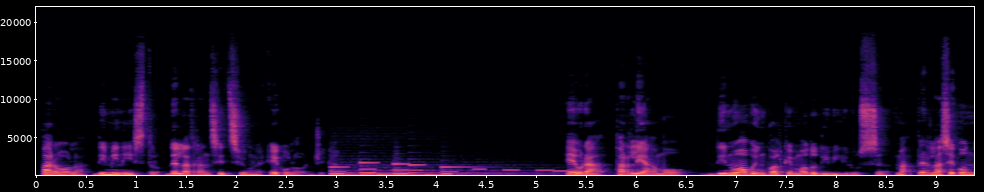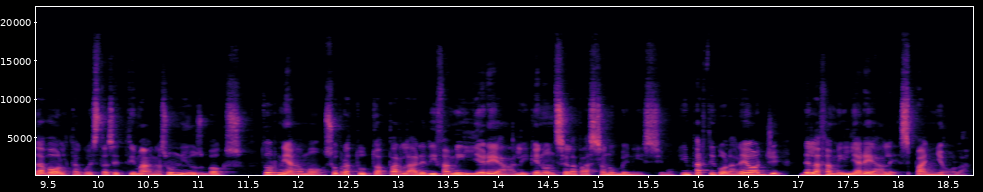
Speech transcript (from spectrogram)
Parola di ministro della transizione ecologica. E ora parliamo di nuovo in qualche modo di virus, ma per la seconda volta questa settimana su Newsbox torniamo soprattutto a parlare di famiglie reali che non se la passano benissimo, in particolare oggi della famiglia reale spagnola.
